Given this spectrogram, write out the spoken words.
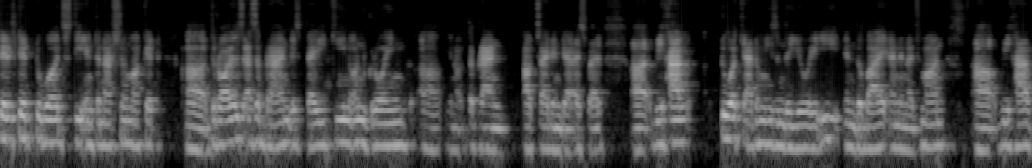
tilted towards the international market. Uh, the Royals as a brand is very keen on growing, uh, you know, the brand outside India as well. Uh, we have two academies in the UAE, in Dubai, and in Ajman. Uh, we have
